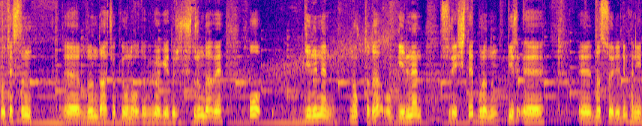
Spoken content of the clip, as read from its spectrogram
protestanlığın daha çok yoğun olduğu bir bölgeye dönüşmüş durumda ve o gelinen noktada, o gelinen süreçte buranın bir e, e, nasıl söyleyelim hani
